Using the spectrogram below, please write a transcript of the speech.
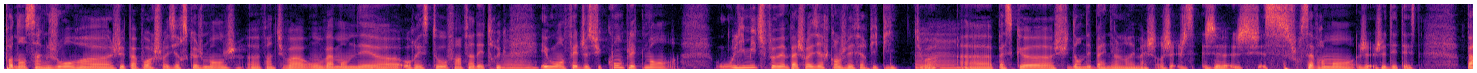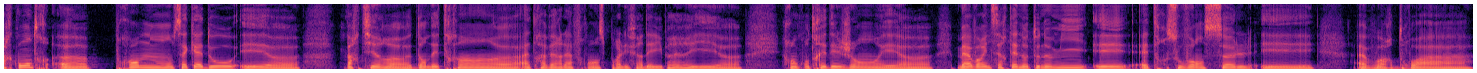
pendant cinq jours, euh, je vais pas pouvoir choisir ce que je mange. Euh, Enfin, tu vois, on va m'emmener euh, au resto, enfin faire des trucs et où en fait je suis complètement, ou limite je peux même pas choisir quand je vais faire pipi, tu vois, Euh, parce que je suis dans des bagnoles, dans des machins. Je, je, je- je trouve ça vraiment, je, je déteste. Par contre, euh, prendre mon sac à dos et euh, partir dans des trains euh, à travers la France pour aller faire des librairies, rencontrer des gens et mais avoir une certaine autonomie et être souvent seul et avoir droit à,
